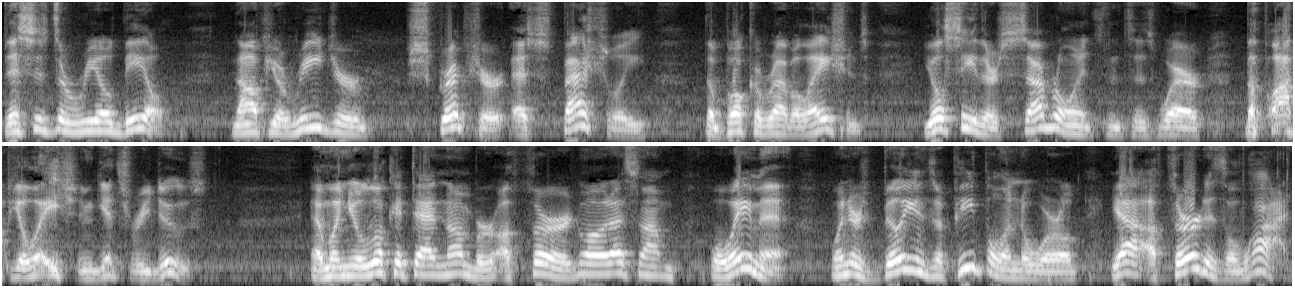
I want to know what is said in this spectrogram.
This is the real deal. Now, if you read your scripture, especially the book of Revelations, you'll see there's several instances where the population gets reduced. And when you look at that number, a third, well, that's not, well, wait a minute. When there's billions of people in the world, yeah, a third is a lot.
